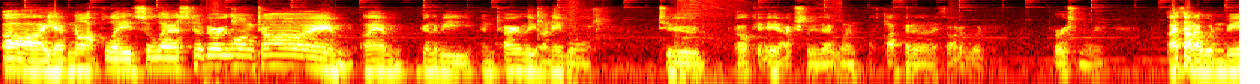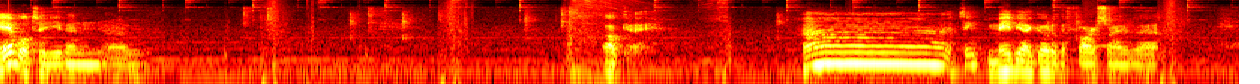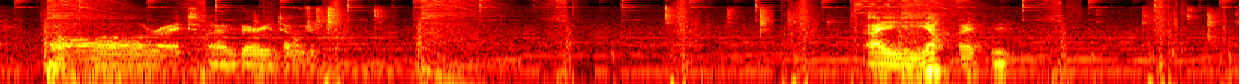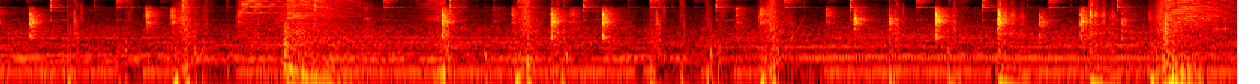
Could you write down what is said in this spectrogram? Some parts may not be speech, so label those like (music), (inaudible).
I have not played Celeste in a very long time. I am going to be entirely unable to... Okay, actually that went a lot better than I thought it would, personally. I thought I wouldn't be able to even... Um... Okay. Uh, I think maybe I go to the far side of that. Alright, I'm very intelligent. I, yeah, I... Mm.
